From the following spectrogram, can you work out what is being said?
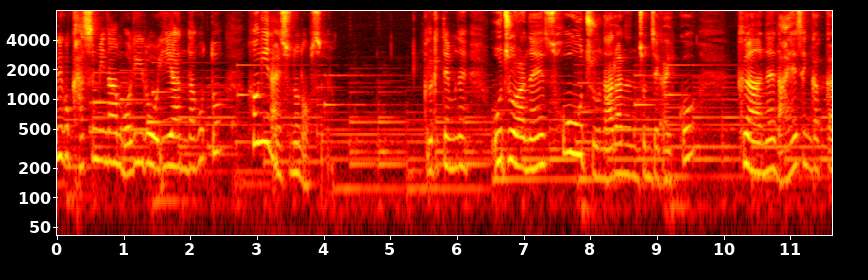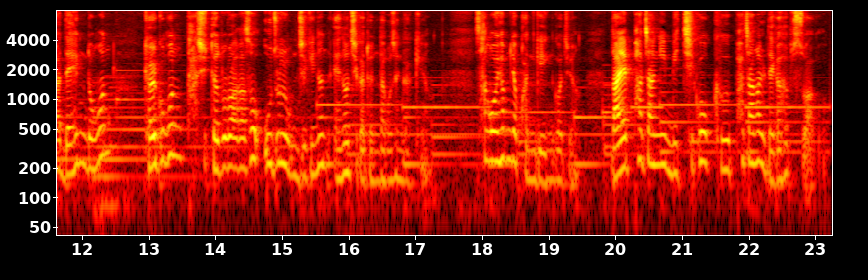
그리고 가슴이나 머리로 이해한다고 또 흥이 날 수는 없어요. 그렇기 때문에 우주 안에 소우주 나라는 존재가 있고 그 안에 나의 생각과 내 행동은 결국은 다시 되돌아가서 우주를 움직이는 에너지가 된다고 생각해요. 상호 협력 관계인 거죠. 나의 파장이 미치고 그 파장을 내가 흡수하고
